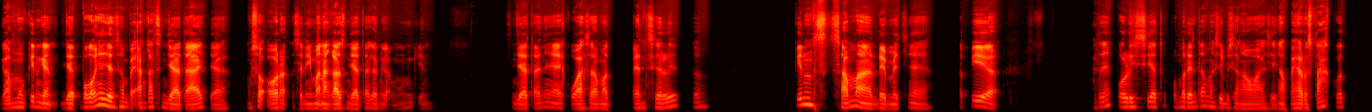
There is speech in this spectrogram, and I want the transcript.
Nggak mungkin kan pokoknya jangan sampai angkat senjata aja. Masuk orang seniman angkat senjata kan nggak mungkin. Senjatanya ya kuasa sama pensil itu. Mungkin sama damage-nya ya. Tapi ya artinya polisi atau pemerintah masih bisa ngawasi ngapain harus takut?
